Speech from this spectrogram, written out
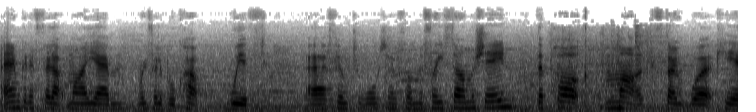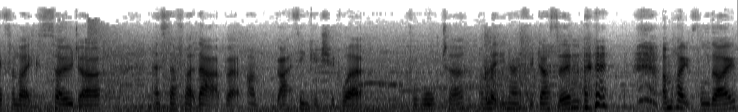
I am going to fill up my um, refillable cup with uh, filter water from the Freestyle machine. The park mugs don't work here for like soda and stuff like that but I, I think it should work for water. I'll let you know if it doesn't. I'm hopeful though.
